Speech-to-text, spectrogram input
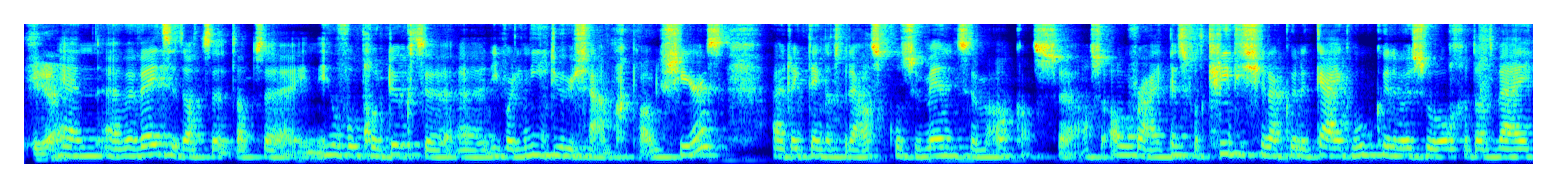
Ja. En eh, we weten dat, eh, dat eh, in heel veel producten, eh, die worden niet duurzaam geproduceerd. Eh, ik denk dat we daar als consumenten, maar ook als, eh, als overheid best wat kritischer naar kunnen kijken. Hoe kunnen we zorgen dat wij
